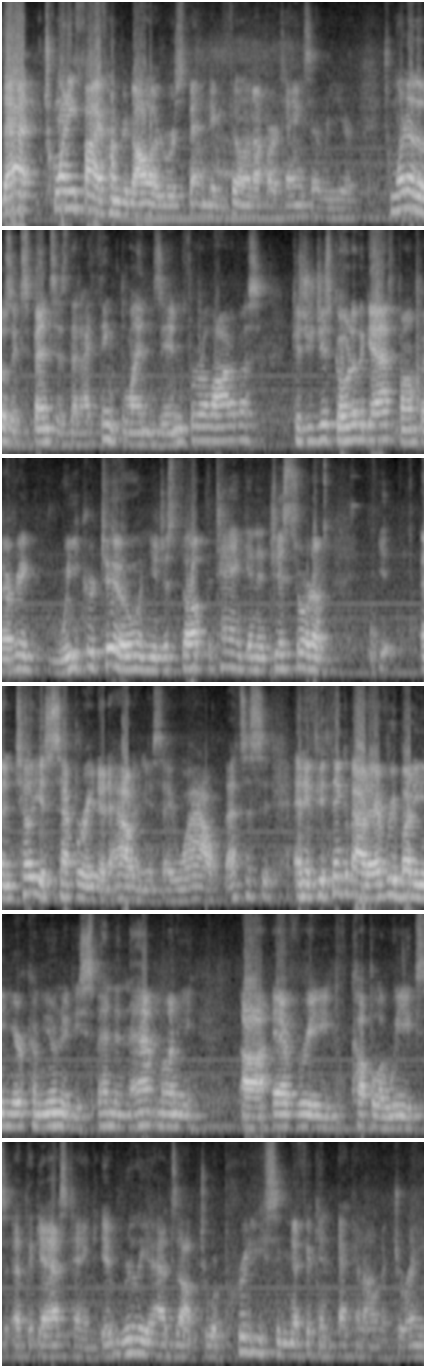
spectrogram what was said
That twenty-five hundred dollars we're spending filling up our tanks every year, it's one of those expenses that I think blends in for a lot of us. Cause you just go to the gas pump every week or two and you just fill up the tank and it just sort of, until you separate it out and you say, wow, that's a, and if you think about everybody in your community spending that money uh, every couple of weeks at the gas tank, it really adds up to a pretty significant economic drain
